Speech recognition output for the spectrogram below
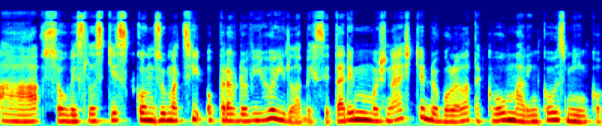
A v souvislosti s konzumací opravdového jídla bych si tady možná ještě dovolila takovou malinkou zmínku,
